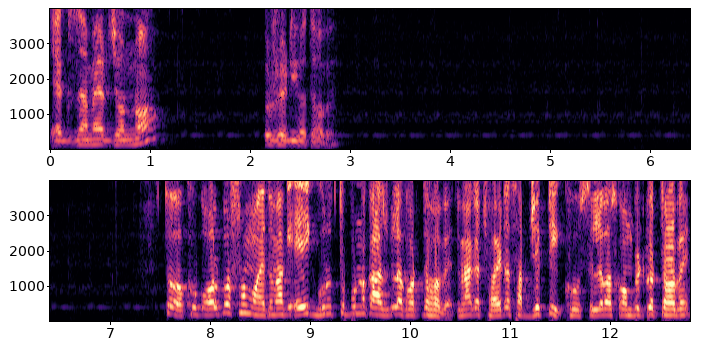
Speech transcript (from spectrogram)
এক্সামের জন্য রেডি হতে হবে। তো খুব অল্প সময়ে তোমাকে এই গুরুত্বপূর্ণ কাজগুলো করতে হবে। তোমাকে ছয়টা সাবজেক্টই খুব সিলেবাস কমপ্লিট করতে হবে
